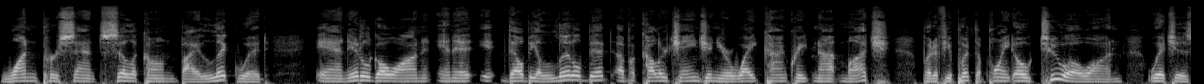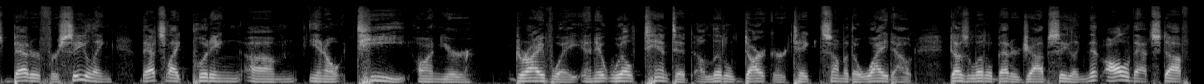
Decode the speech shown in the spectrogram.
one percent silicone by liquid and it'll go on and it, it, there'll be a little bit of a color change in your white concrete not much but if you put the .020 on which is better for sealing that's like putting um, you know tea on your driveway and it will tint it a little darker, take some of the white out, does a little better job sealing. All of that stuff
